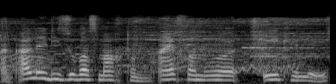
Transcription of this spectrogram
An alle, die sowas machen. Einfach nur ekelig.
